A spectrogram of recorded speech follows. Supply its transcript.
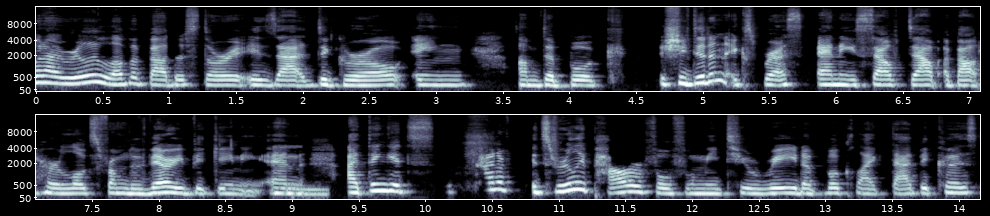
what I really love about the story is that the girl in um the book she didn't express any self-doubt about her looks from the very beginning and Mm. i think it's kind of it's really powerful for me to read a book like that because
